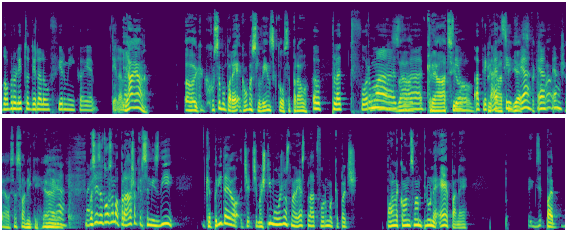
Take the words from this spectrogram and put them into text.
dobro leto delala v firmi, ki je delala. Ja, ja. Uh, kako se bo pa rekel, kako pa slovensko to se pravi? Uh, platforma za, za kreacijo aplikacij. Yes, ja, tako, ja, ja. ja, vse so neki. Ja, ja. Ja, no, se zato sem vprašal, ker se mi zdi, da pridejo, če, če imaš ti možnost narediti platformo, ki pač pa na koncu vam plune, e pa ne.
